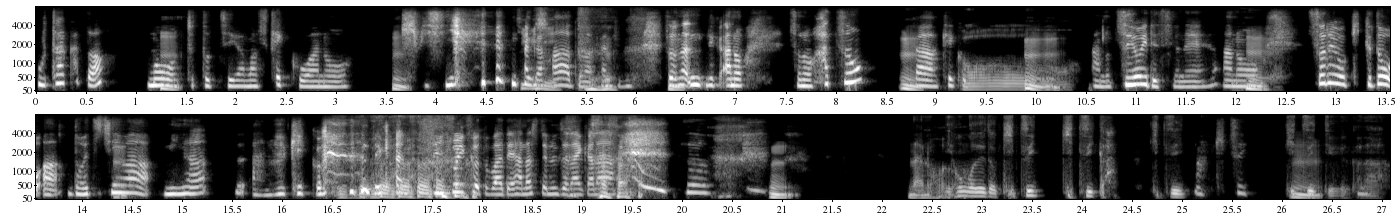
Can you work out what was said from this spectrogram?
歌方うんもちょっと違います。結構あの、うん厳しい。なんかハードな感じです。そうなんであの、その発音うん。が結あ構、ーうんうんあの、強いですよね。あの、うんそれを聞くと、あ、ドイツ人はみんな、あの、結構、てか強い言葉で話してるんじゃないかな。そう。うん。なるほど。日本語で言うと、きつい、きついか。きつい、あ、きつい。きついっていうのかな。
